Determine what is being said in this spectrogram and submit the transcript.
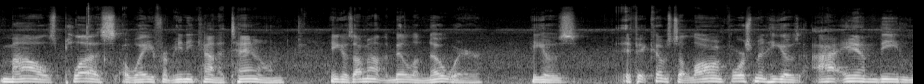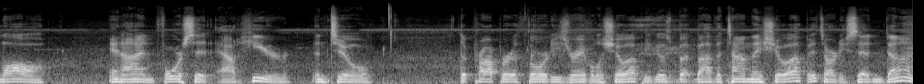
miles plus away from any kind of town. He goes, I'm out in the middle of nowhere. He goes, if it comes to law enforcement, he goes, I am the law, and I enforce it out here until the proper authorities are able to show up. He goes, but by the time they show up, it's already said and done,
